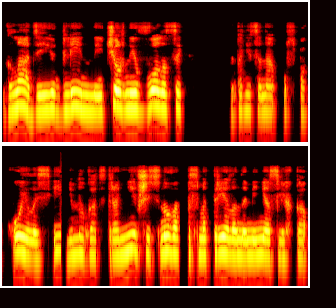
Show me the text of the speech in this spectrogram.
гладя ее длинные черные волосы. Наконец она успокоилась и, немного отстранившись, снова посмотрела на меня, слегка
